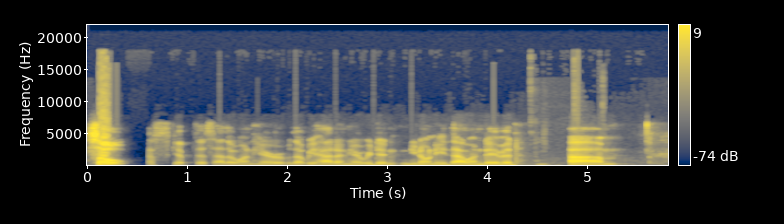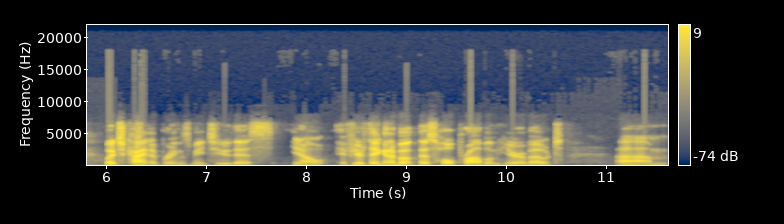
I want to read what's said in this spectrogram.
So skip this other one here that we had on here. We didn't. You don't need that one, David. Um, which kind of brings me to this. You know, if you're thinking about this whole problem here about um,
